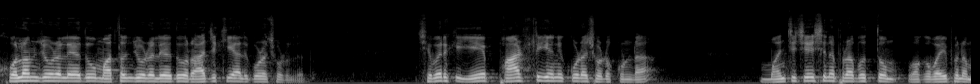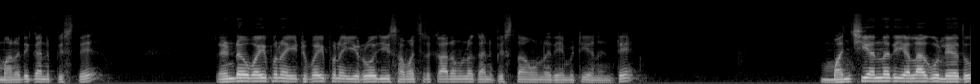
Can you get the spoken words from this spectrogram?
కులం చూడలేదు మతం చూడలేదు రాజకీయాలు కూడా చూడలేదు. చివరికి ఏ పార్టీ అని కూడా చూడకుండా మంచి చేసిన ప్రభుత్వం ఒకవైపున మనది కనిపిస్తే రెండో వైపున ఇటువైపున ఈరోజు ఈ సంవత్సర కాలంలో కనిపిస్తూ ఉన్నది ఏమిటి అని అంటే మంచి అన్నది ఎలాగూ లేదు.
